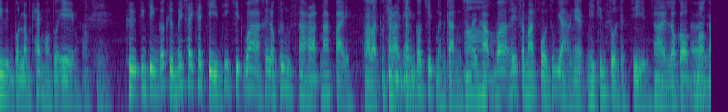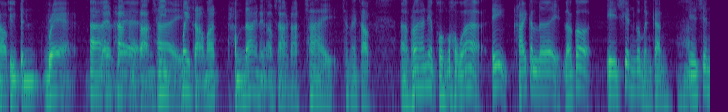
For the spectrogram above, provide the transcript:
ยืนบนลำแข้งของตัวเองโอเคคือจริง ๆ ก็คือไม่ใช่แค่จีนที่คิดว่าเฮ้ยเราพึ่งสหรัฐมากไปสหรัฐก็คิดหเหรัฐอนเองก็คิดเหมือนกันใช่ไหมครับอ่าว่าเฮ้ยสมาร์ทโฟนทุกอย่างเนี่ยมีชิ้นส่วนจากจีน ใช่ แล้วก็บางใช่ไหมครับทีเป็นแร่อ่าแร่ธาตุต่างๆใช่ที่ไม่สามารถทำได้ในแบบสหรัฐใช่ใช่ไหมครับอ่าเพราะฉะนั้นเนี่ยผมบอกว่าเอ้ยคล้ายกันเลย แล้วก็ Asian ก็เหมือนกันอ่า Asian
